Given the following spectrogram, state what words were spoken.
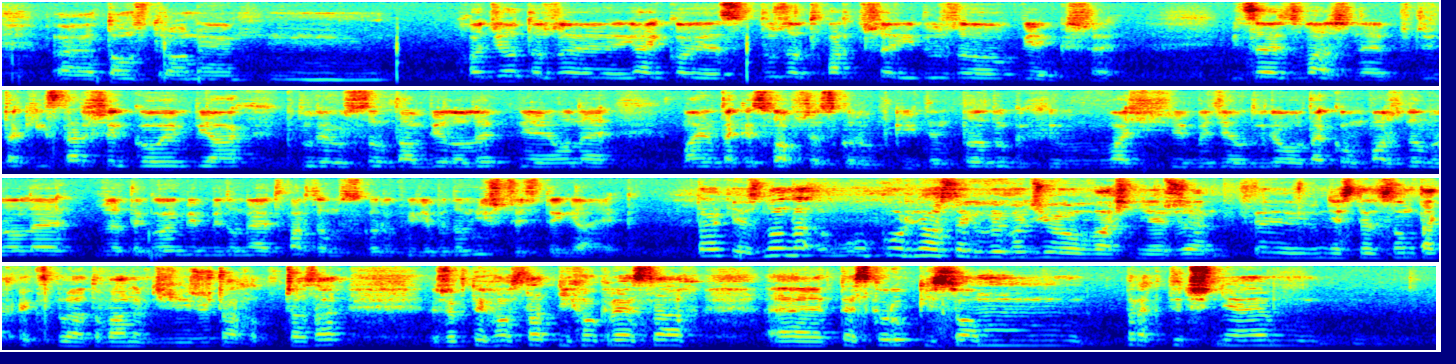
tą stronę mm, Chodzi o to, że jajko jest dużo twardsze i dużo większe. I co jest ważne, przy takich starszych gołębiach, które już są tam wieloletnie, one mają takie słabsze skorupki. Ten produkt właśnie będzie odgrywał taką ważną rolę, że te gołębie będą miały twardą skorupkę, nie będą niszczyć tych jajek. Tak jest. No, na, u kurniosek wychodziło właśnie, że y, niestety są tak eksploatowane w dzisiejszych czas- czasach, że w tych ostatnich okresach e, te skorupki są praktycznie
